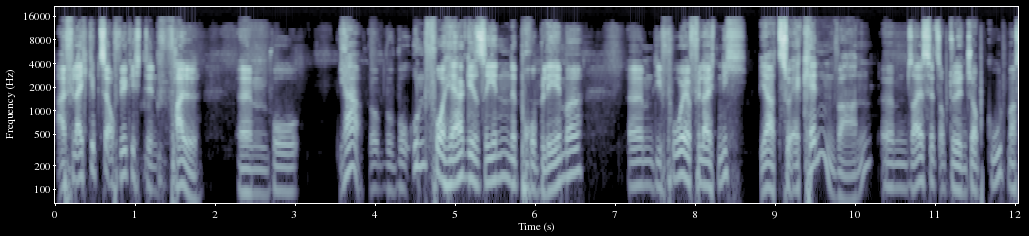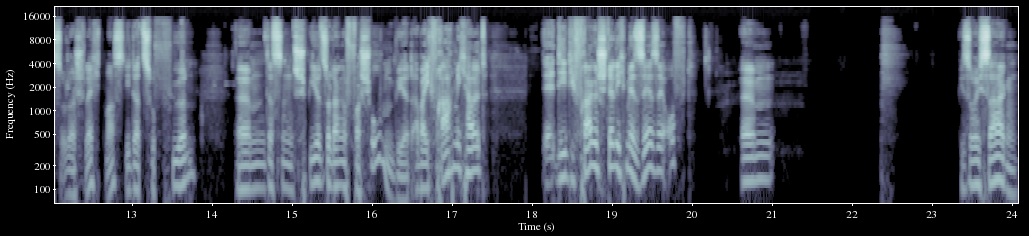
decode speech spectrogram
Aber vielleicht gibt's ja auch wirklich den Fall, ähm, wo ja, wo, wo unvorhergesehene Probleme, ähm, die vorher vielleicht nicht ja, zu erkennen waren, ähm, sei es jetzt, ob du den Job gut machst oder schlecht machst, die dazu führen, ähm, dass ein Spiel so lange verschoben wird. Aber ich frage mich halt, äh, die, die Frage stelle ich mir sehr, sehr oft. Ähm, wie soll ich sagen?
